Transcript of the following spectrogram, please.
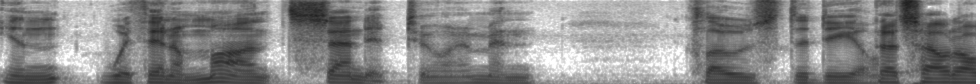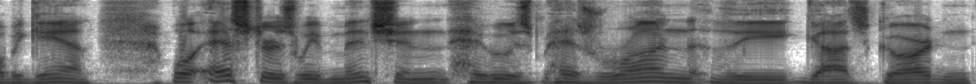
in within a month sent it to him and closed the deal. That's how it all began. Well, Esther, as we've mentioned, who has run the God's Garden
